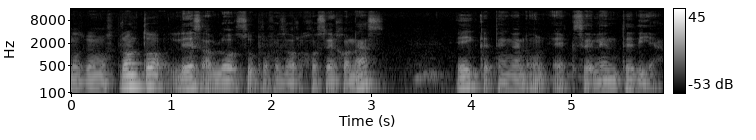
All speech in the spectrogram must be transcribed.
Nos vemos pronto. Les habló su profesor José Jonás y que tengan un excelente día.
